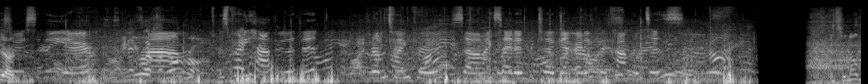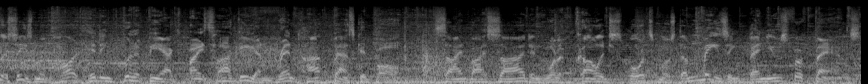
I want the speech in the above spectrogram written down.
Yeah. First of the year. Um, I was pretty happy with it. Room to improve, so I'm excited to get ready for conferences. It's another season of hard-hitting Quinnipiac ice hockey and red-hot basketball, side by side in one of college sports' most amazing venues for fans.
